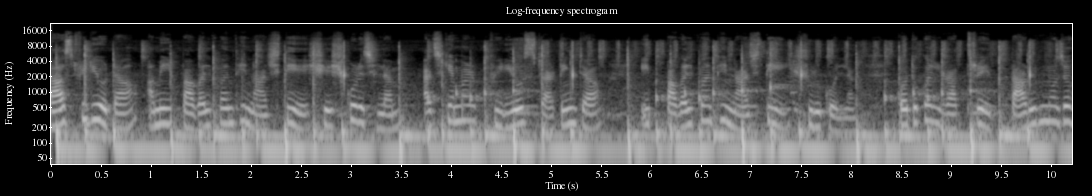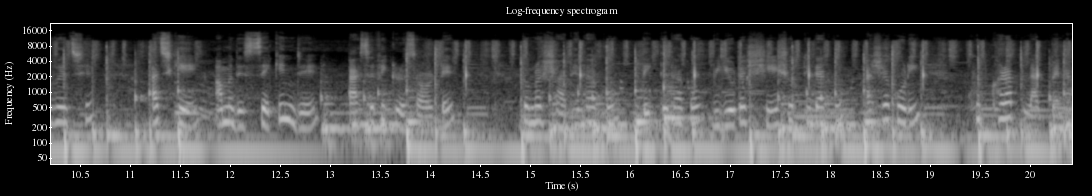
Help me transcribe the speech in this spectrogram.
লাস্ট ভিডিওটা আমি পাগলপন্থী নাচ দিয়ে শেষ করেছিলাম। আজকে আমার ভিডিও স্টার্টিংটা এই পাগলপন্থী নাচ দিয়েই শুরু করলাম। গতকাল রাত্রে দারুণ মজা হয়েছে। আজকে আমাদের সেকেন্ড ডে প্যাসিফিক রিসর্টে তোমরা সাথে থাকো, দেখতে থাকো ভিডিওটা শেষ অবধি দেখো। আশা করি খুব খারাপ লাগবে না।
